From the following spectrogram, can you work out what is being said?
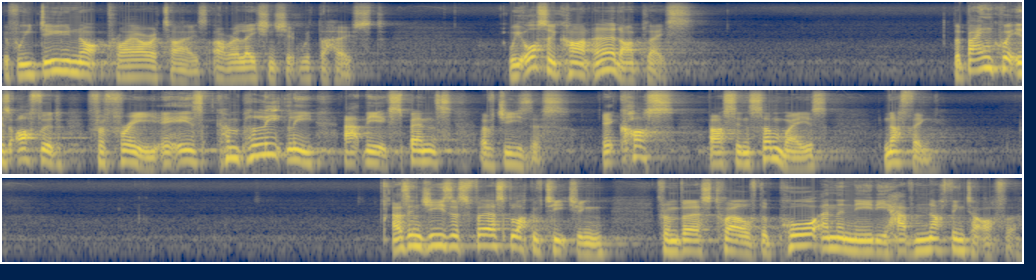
if we do not prioritize our relationship with the host. We also can't earn our place. The banquet is offered for free, it is completely at the expense of Jesus. It costs us, in some ways, nothing. As in Jesus' first block of teaching from verse 12, the poor and the needy have nothing to offer.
